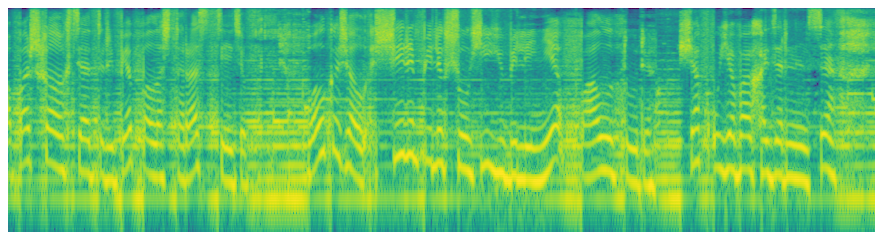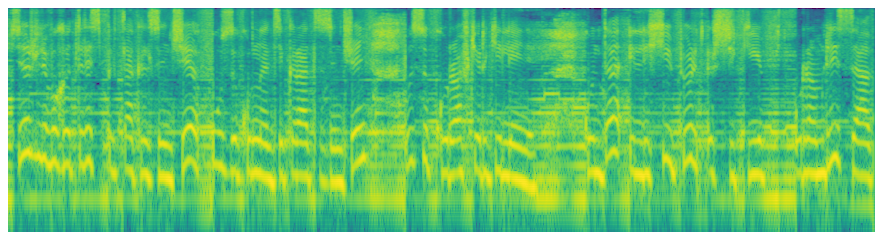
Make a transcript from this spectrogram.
апаш халық театры пеп палаштара стедеп. Вол кожал ширин пелек шулхи юбилейне палы туре. Шак уява хадернинсе, тержли выходри спектакль зинче, узы курна декорация зинчен, высы кура в кергелене. Кунда илихи пюрт ишчики, урамри сак,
